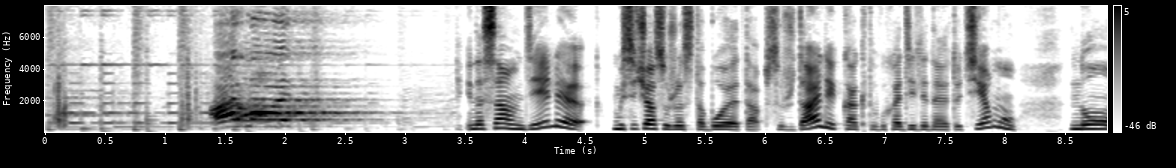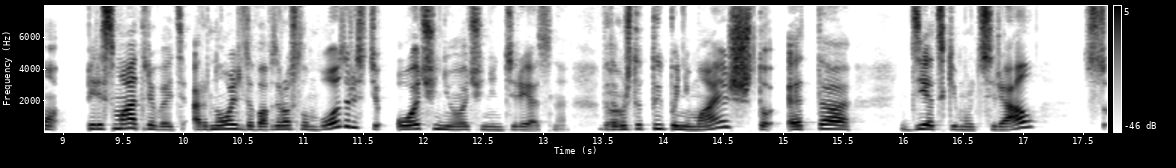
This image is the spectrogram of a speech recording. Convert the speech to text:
И на самом деле мы сейчас уже с тобой это обсуждали, как-то выходили на эту тему, но пересматривать Арнольда во взрослом возрасте очень и очень интересно, да. потому что ты понимаешь, что это детский мультсериал с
